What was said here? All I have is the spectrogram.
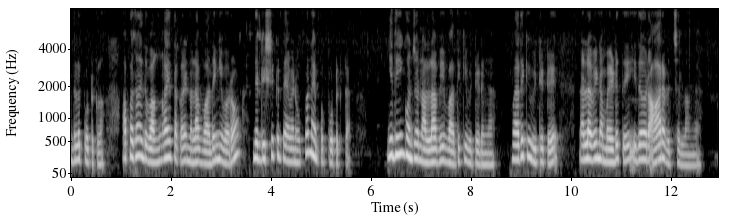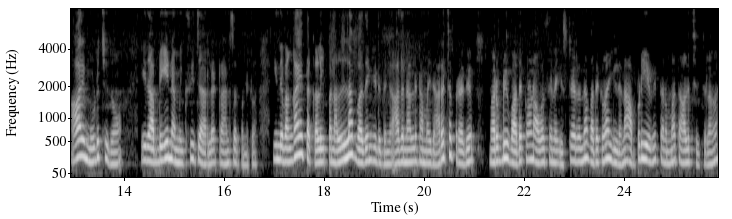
இதில் போட்டுக்கலாம். அப்போ தான் இது வெங்காய தக்காளி நல்லா வதங்கி வரும். இந்த டிஷ்ஷுக்கு தேவையான உப்பை நான் இப்போ போட்டுக்கிட்டேன். இதையும் கொஞ்சம் நல்லாவே வதக்கி விட்டுடுங்க. வதக்கி விட்டுட்டு நல்லாவே நம்ம எடுத்து இதை ஒரு ஆற வச்சிடலாங்க. ஆறி முடிச்சதும் இதை அப்படியே நான் மிக்ஸி ஜாரில் ட்ரான்ஸ்ஃபர் பண்ணிக்கலாம். இந்த வெங்காய தக்காளி இப்போ நல்லா வதங்கிடுதுங்க. அதனால் நம்ம இதை அரைச்ச பிறகு மறுபடியும் வதக்கணும்னு அவசியம் இல்லை. இஷ்டம் இருந்தால் வதக்கலாம் இல்லைன்னா அப்படியே தரமாக தாளித்து வச்சிடலாங்க.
